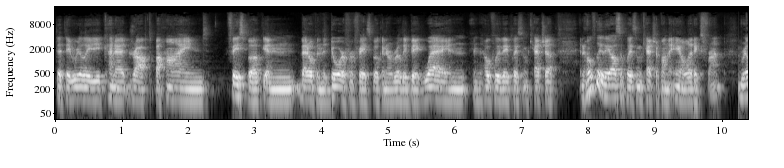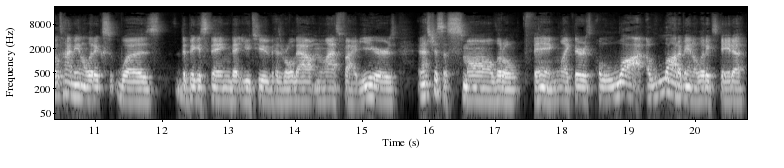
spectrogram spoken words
that they really kind of dropped behind Facebook, and that opened the door for Facebook in a really big way. And, and hopefully they play some catch up. And hopefully they also play some catch up on the analytics front. Real time analytics was the biggest thing that YouTube has rolled out in the last five years. And that's just a small little thing. Like there's a lot, a lot of analytics data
